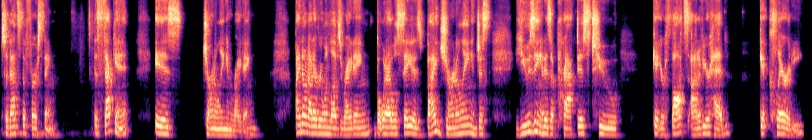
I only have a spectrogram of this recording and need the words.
So that's the first thing. The second is journaling and writing. I know not everyone loves writing, but what I will say is by journaling and just using it as a practice to get your thoughts out of your head, get clarity,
